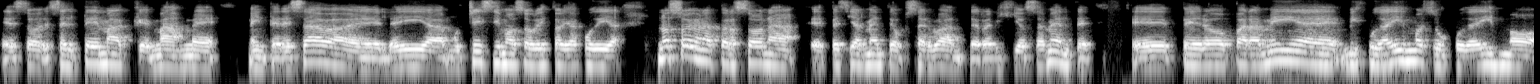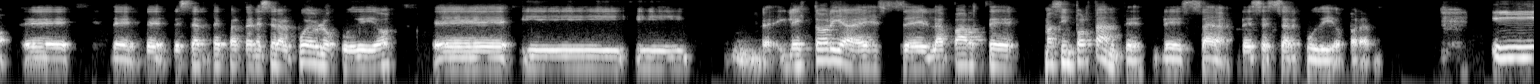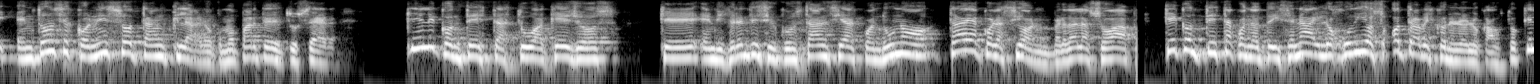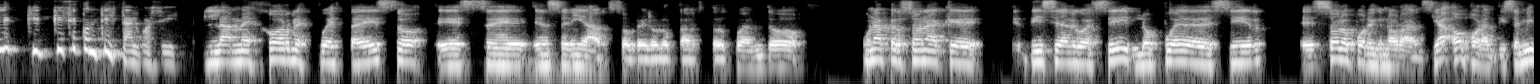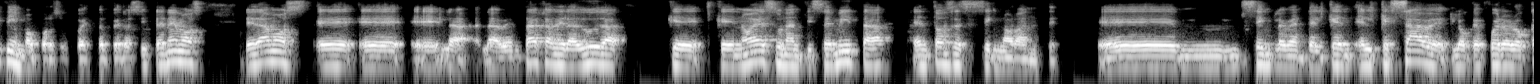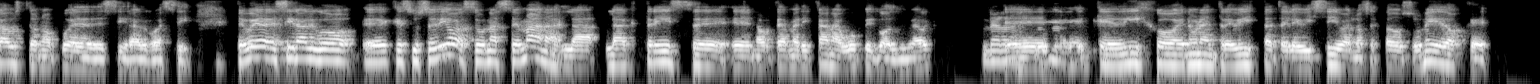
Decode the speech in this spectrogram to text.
eso es el tema que más me, me interesaba, leía muchísimo sobre historia judía. No soy una persona especialmente observante religiosamente, eh, pero para mí eh, mi judaísmo es un judaísmo eh, de, de, ser, de pertenecer al pueblo judío y, y, la historia es la parte más importante de, esa, de ese ser judío para mí. Y entonces con eso tan claro como parte de tu ser, ¿qué le contestas tú a aquellos que en diferentes circunstancias, cuando uno trae a colación, ¿verdad? La Shoah, ¿qué contesta cuando te dicen, ay, los judíos otra vez con el holocausto? ¿Qué, qué, se contesta algo así? La mejor respuesta a eso es eh, enseñar sobre el holocausto. Cuando una persona que dice algo así lo puede decir eh, solo por ignorancia o por antisemitismo, por supuesto, pero si tenemos le damos eh, eh, eh, la, ventaja de la duda que, que, no es un antisemita, entonces es ignorante. simplemente el que, el que sabe lo que fue el holocausto no puede decir algo así. Te voy a decir algo que sucedió hace unas semanas. La, la actriz norteamericana Whoopi Goldberg, que dijo en una entrevista televisiva en los Estados Unidos que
